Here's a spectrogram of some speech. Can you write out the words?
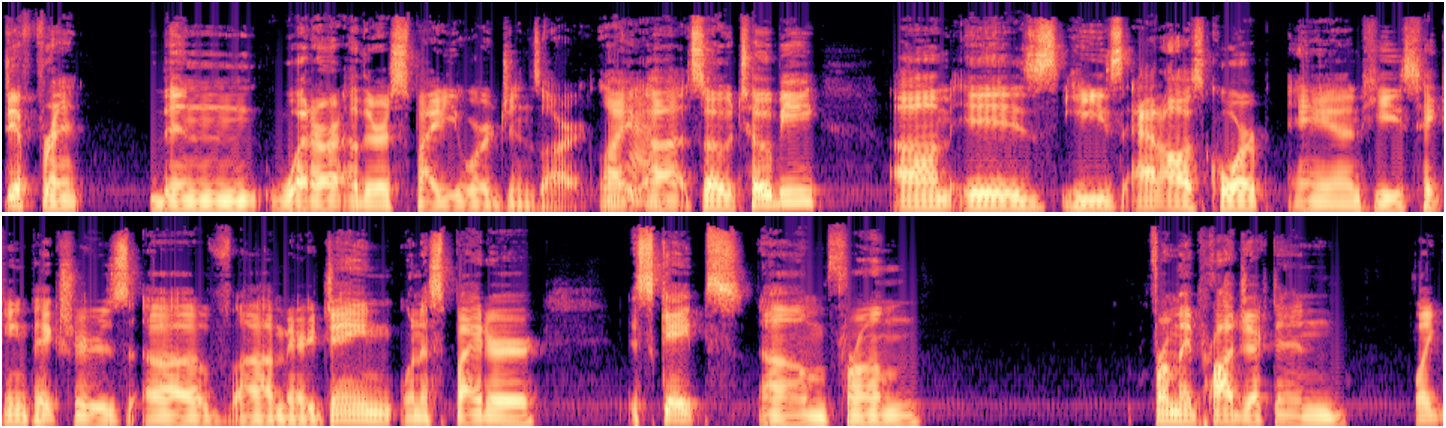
different than what our other Spidey origins are. Like, Yeah. uh, so Tobey um, is he's at Oscorp and he's taking pictures of uh, Mary Jane when a spider escapes um, from from a project and like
